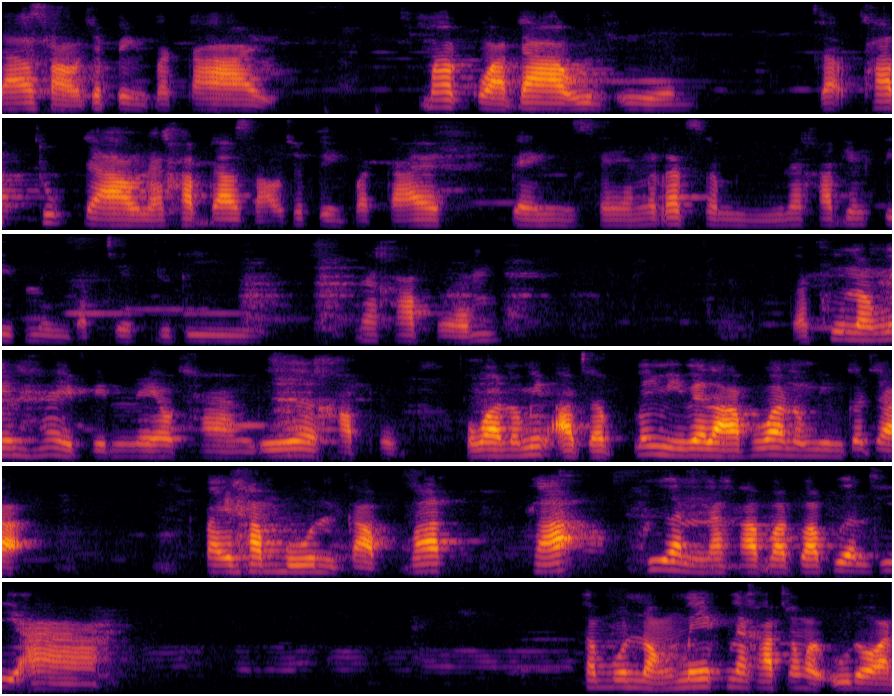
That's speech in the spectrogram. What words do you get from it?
ดาวเสาร์จะเปล่งประกาย มากกว่าดาวอื่นๆ จะทับทุกดาวนะครับ ดาวเสาร์จะเปล่งประกายแบ่งแสงรัศมีนะครับ ยังติดหนึ่งกับเจ็ดอยู่ดีนะครับผม แต่คือน้องมินให้เป็นแนวทางเด้อครับผม เพราะว่าน้องมินอาจจะไม่มีเวลา เพราะว่าน้องมินก็จะไปทำบุญกับวัดพระเพื่อนนะครับวัดพระเพื่อนที่อาตำบลหนองเม็กนะครับ จังหวัดอุดร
